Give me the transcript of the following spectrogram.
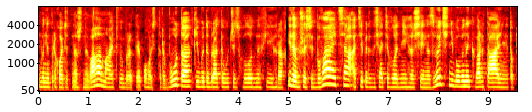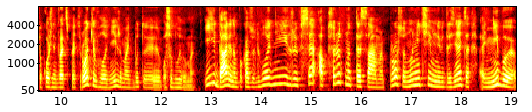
Вони приходять на жнива, мають вибрати якогось трибута, який буде брати участь в голодних іграх. І там щось відбувається. А ці 50-ті голодні ігри ще й незвичні, бо вони квартальні. Тобто кожні 25 років голодні ігри мають бути особливими. І далі нам показують голодні ігри, все абсолютно те саме. Просто ну нічим не відрізняється. Е, Ніби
